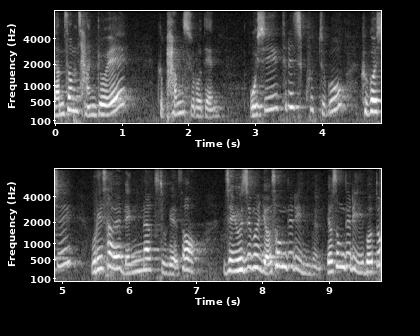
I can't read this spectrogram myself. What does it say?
남성 장교의 그 방수로 된 옷이 트렌치 코트고 그것이 우리 사회 맥락 속에서 이제 요즘은 여성들이 입는 여성들이 입어도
